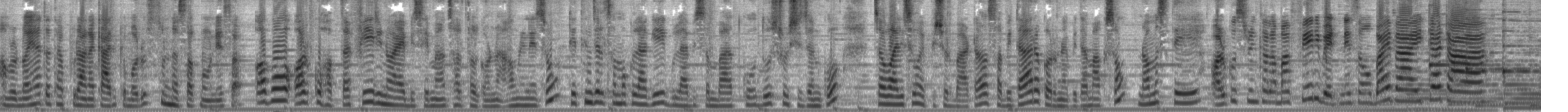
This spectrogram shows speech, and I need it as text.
हाम्रो नयाँ तथा पुराना कार्यक्रमहरू सुन्न सक्नुहुनेछ। अब अर्को हप्ता फेरि नयाँ विषयमा छलफल गर्न आउने नै छौँ। त्यतिन्जेलसम्मको लागि गुलाबी सम्वादको दोस्रो सिजनको चौवालिसौँ एपिसोडबाट सविता र करुणा विदा माग्छौ। नमस्ते। अर्को श्रृङ्खलामा फेरि भेट्नेछौँ। बाई बाई टाटा।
